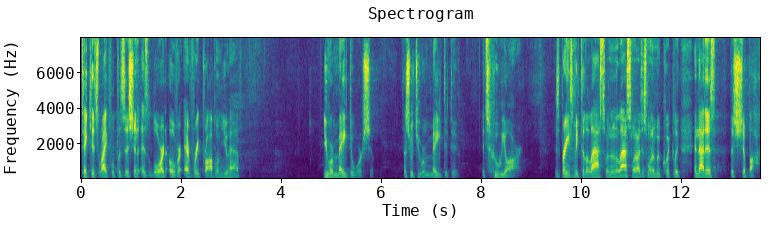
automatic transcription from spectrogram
take his rightful position as Lord over every problem you have? You were made to worship. That's what you were made to do. It's who we are. This brings me to the last one. And the last one, I just want to move quickly, and that is the Shabach.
